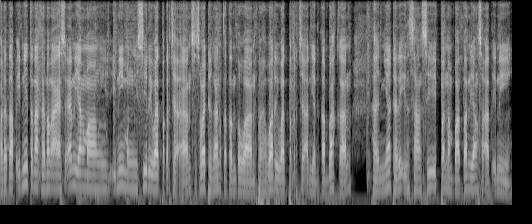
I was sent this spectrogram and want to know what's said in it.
pada tahap ini tenaga non ASN yang mengisi, ini mengisi riwayat pekerjaan sesuai dengan ketentuan bahwa riwayat pekerjaan yang ditambahkan hanya dari instansi penempatan yang saat ini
